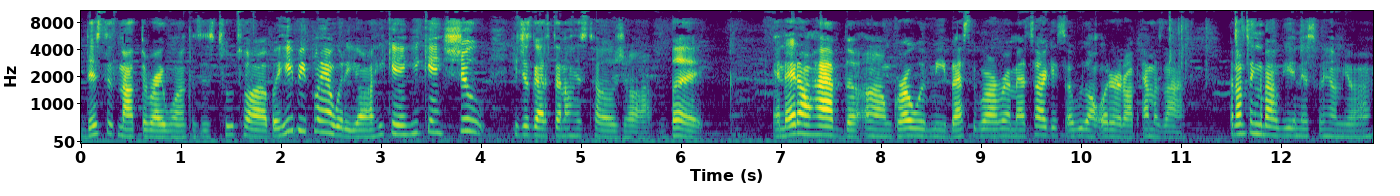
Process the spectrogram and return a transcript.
this is not the right one because it's too tall. But he be playing with it, y'all. He can he can shoot. He just got to stand on his toes, y'all. But and they don't have the um grow with me basketball rim at Target, so we're gonna order it off Amazon. But I'm thinking about getting this for him, y'all.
